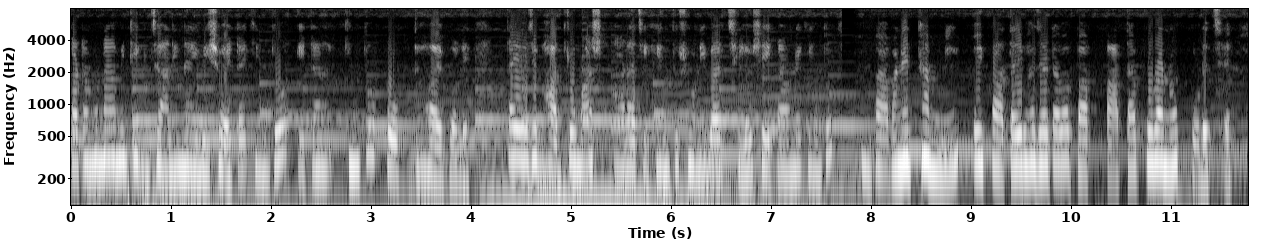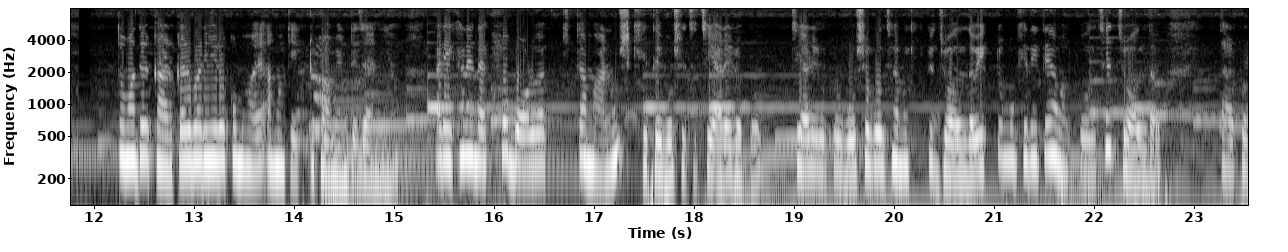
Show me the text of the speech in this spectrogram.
কাটানো না, আমি ঠিক জানি না এই বিষয়টা, কিন্তু এটা কিন্তু করতে হয় বলে। তাই ওই যে ভাদ্র মাস, আর আজকে কিন্তু শনিবার ছিল, সেই কারণে কিন্তু বাবানের ঠাম্মি ওই পাতায় ভাজাটা বা পাতা পোড়ানো করেছে। তোমাদের কার কার বাড়ি এরকম হয়, আমাকে একটু কমেন্টে জানিও। আর এখানে দেখো, বড় একটা মানুষ খেতে বসেছে চেয়ারের ওপর। চেয়ারের ওপর বসে বলছে, আমাকে একটু জল দাও, একটু মুখে দিতে আমাকে বলছে, জল দাও। তারপর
